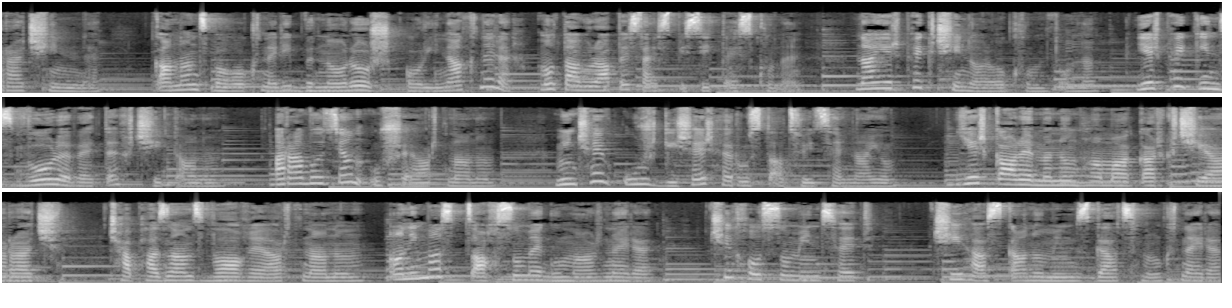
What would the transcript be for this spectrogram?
առաջինն է կանանց բողոքների բնորոշ օրինակները մոտավորապես այսպիսի տեսք ունեն։ Նա երբեք չի նորոգում տունը, երբեք ինձ որևէ տեղ չի տանում։ Առավոտյան ուշ է արթնանում, մինչև ուշ գիշեր հեռուստացույց է նայում։ Երկար է մնում համակարգչի առաջ, չափազանց վաղ է արթնանում, անիմաստ ծախսում է գումարները, չի խոսում ինձ հետ, չի հասկանում իմ զգացմունքները,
